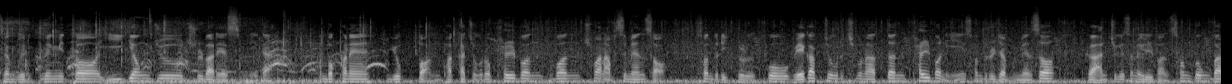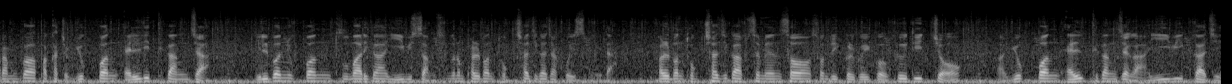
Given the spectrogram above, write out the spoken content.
경주 900m 이경주 출발했습니다. 한복판에 6번 바깥쪽으로 8번 9번 초반 앞서면서 선두를 이끌고 외곽 쪽으로 치고 나왔던 8번이 선두를 잡으면서 그 안쪽에서는 1번 성공바람과 바깥쪽 6번 엘리트 강자 1번 6번 두 마리가 2위 싸움 선두는 8번 독차지가 잡고 있습니다. 8번 독차지가 앞서면서 선두 이끌고 있고 그 뒤쪽 아, 6번 엘트 강자가 2위까지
